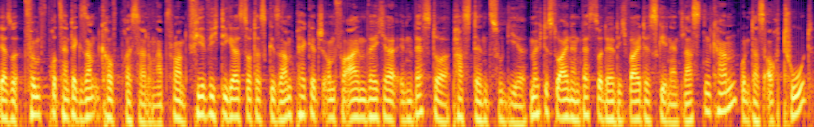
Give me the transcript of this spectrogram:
Ja, so fünf Prozent der gesamten Kaufpreiszahlung upfront. Viel wichtiger ist doch das Gesamtpackage und vor allem, welcher Investor passt denn zu dir? Möchtest du einen Investor, der dich weitestgehend entlasten kann und das auch tut?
